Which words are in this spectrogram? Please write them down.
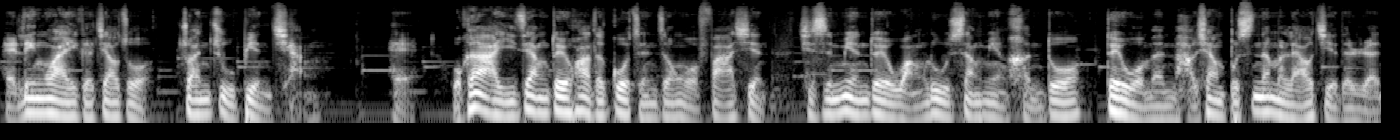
哎，另外一个叫做专注变强。嘿，我跟阿姨这样对话的过程中，我发现其实面对网络上面很多对我们好像不是那么了解的人，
